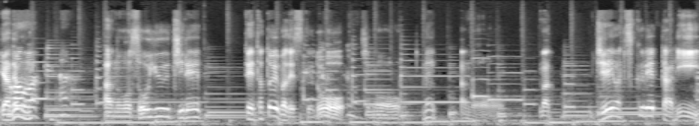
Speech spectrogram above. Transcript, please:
いや、でも、うんあの、そういう事例って、例えばですけどうん、その、ね、あの、まあ、事例は作れたり、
